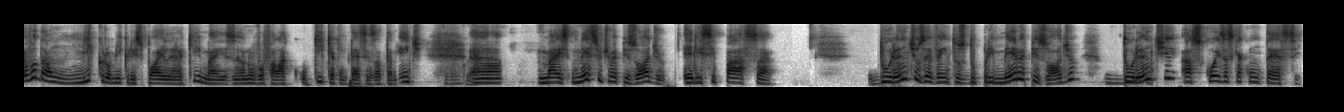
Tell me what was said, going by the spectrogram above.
eu vou dar um micro, micro spoiler aqui, mas eu não vou falar o que, que acontece exatamente. Uh, mas nesse último episódio, ele se passa durante os eventos do primeiro episódio, durante as coisas que acontecem,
